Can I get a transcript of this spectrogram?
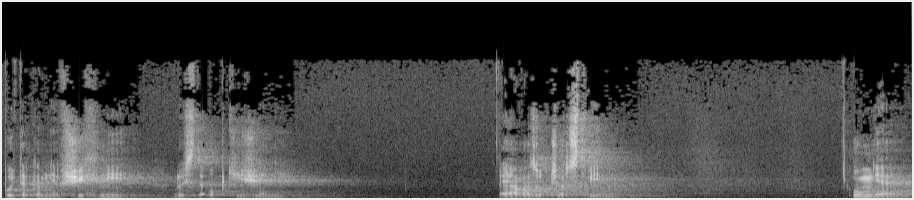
Pojďte ke mně všichni, kdo jste obtíženi. A já vás občerstvím. U mě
